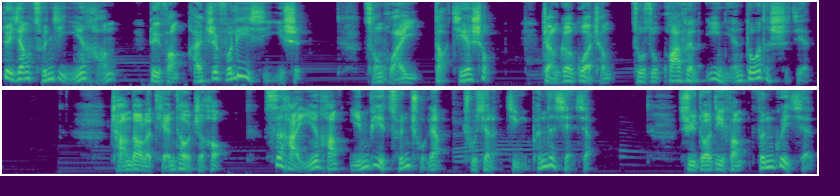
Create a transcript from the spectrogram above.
对将存进银行，对方还支付利息一事，从怀疑到接受，整个过程足足花费了一年多的时间。尝到了甜头之后，四海银行银币存储量出现了井喷的现象，许多地方分柜钱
